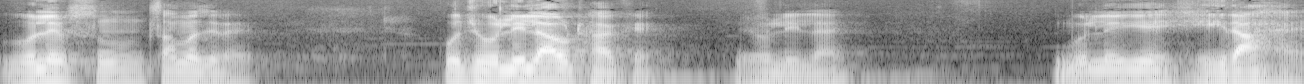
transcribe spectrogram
बोले, सुन, समझ रहे वो झोली ला उठा के, झोली लाए। बोले, ये हीरा है।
